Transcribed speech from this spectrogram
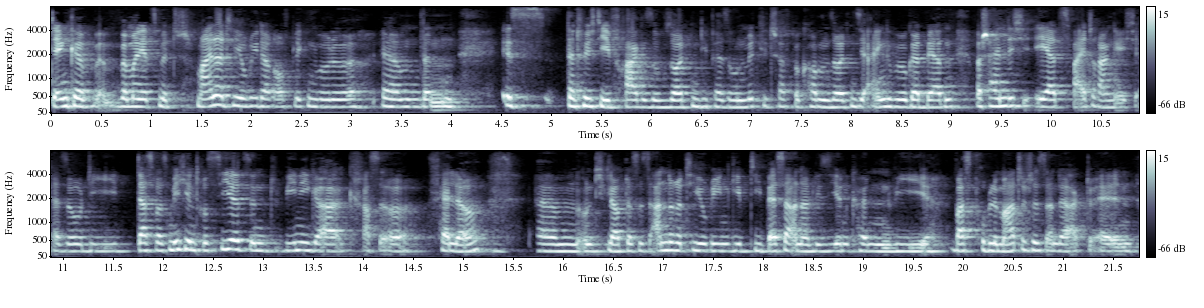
denke, wenn man jetzt mit meiner Theorie darauf blicken würde, ähm, dann ist natürlich die Frage, so sollten die Personen Mitgliedschaft bekommen, sollten sie eingebürgert werden, wahrscheinlich eher zweitrangig. Also die, das, was mich interessiert, sind weniger krasse Fälle. Ähm, und ich glaube, dass es andere Theorien gibt, die besser analysieren können, wie was problematisch ist an der aktuellen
